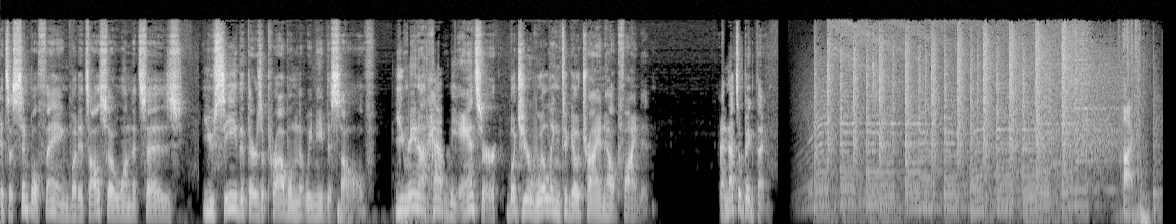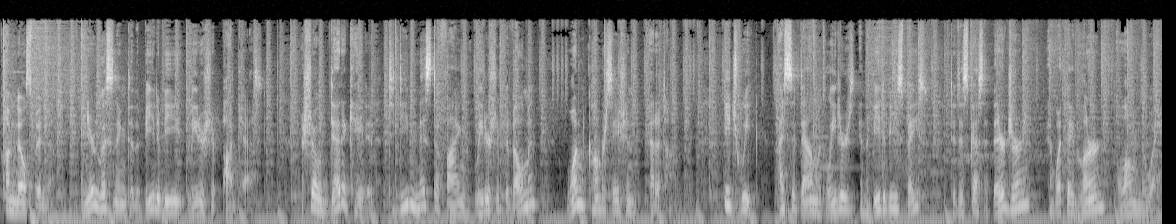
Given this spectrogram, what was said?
it's a simple thing, but it's also one that says you see that there's a problem that we need to solve. You may not have the answer, but you're willing to go try and help find it. And that's a big thing. Hi, I'm Nils Vinje, and you're listening to the B2B Leadership Podcast, a show dedicated to demystifying leadership development one conversation at a time. Each week, I sit down with leaders in the B2B space to discuss their journey and what they've learned along the way.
